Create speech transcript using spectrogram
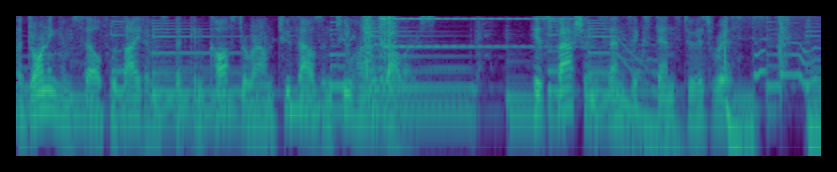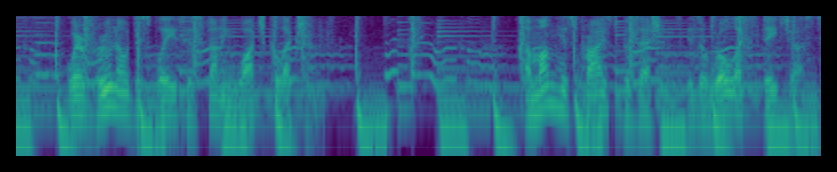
adorning himself with items that can cost around $2,200. His fashion sense extends to his wrists, where Bruno displays his stunning watch collection. Among his prized possessions is a Rolex Datejust,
